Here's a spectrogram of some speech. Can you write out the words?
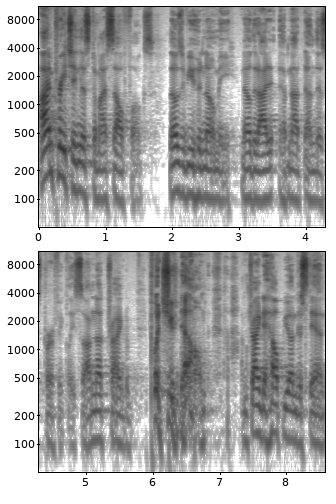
I'm preaching this to myself, folks. Those of you who know me know that I have not done this perfectly, so I'm not trying to put you down. I'm trying to help you understand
